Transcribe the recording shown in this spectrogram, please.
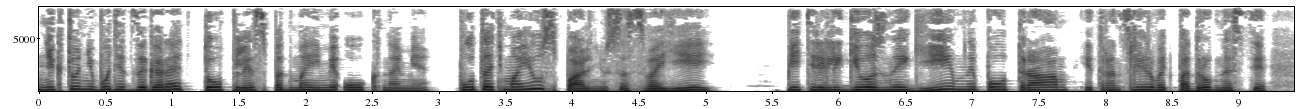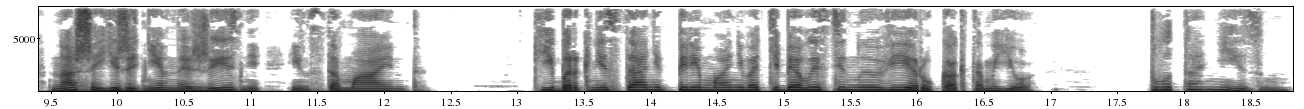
Никто не будет загорать топлес под моими окнами, путать мою спальню со своей, петь религиозные гимны по утрам и транслировать подробности нашей ежедневной жизни Инстамайнд. Киборг не станет переманивать тебя в истинную веру, как там ее. Плутонизм.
